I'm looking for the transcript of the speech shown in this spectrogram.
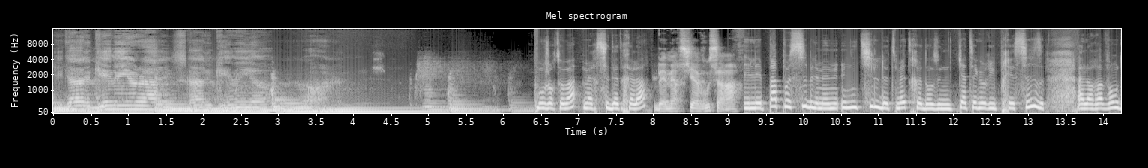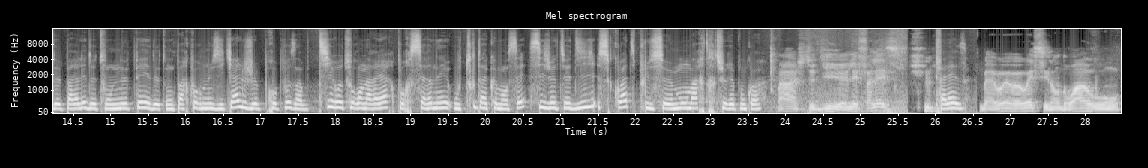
You gotta give me your eyes, gotta give me your arms. Bonjour Thomas, merci d'être là. Ben, merci à vous Sarah. Il n'est pas possible et même inutile de te mettre dans une catégorie précise. Alors avant de parler de ton EP et de ton parcours musical, je propose un petit retour en arrière pour cerner où tout a commencé. Si je te dis squat plus euh, Montmartre, tu réponds quoi? Ah, je te dis euh, les falaises. Falaises Ben ouais, ouais, ouais, c'est l'endroit où on,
